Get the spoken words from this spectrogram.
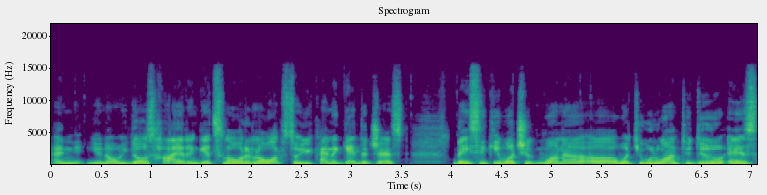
And you know, it goes higher and gets lower and lower. So you kind of get the gist. Basically what you wanna, uh, what you will want to do is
